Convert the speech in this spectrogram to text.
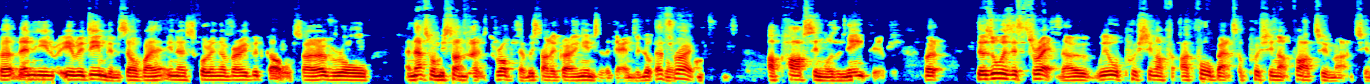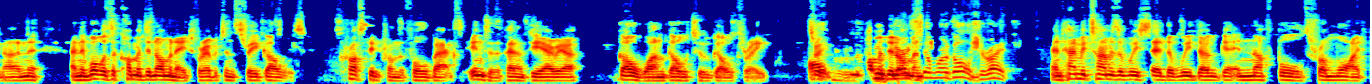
But then he, he redeemed himself by, you know, scoring a very good goal. So overall, and that's when we started, like Rob said, we started growing into the game. We looked That's right. Our passing was needed. But there's always this threat, though. We were pushing off, our fullbacks are pushing up far too much, you know, and and then what was the common denominator for Everton's three goals? Crossing from the fullbacks into the penalty area, goal one, goal two, goal three. So oh, common denominator. Similar goals. You're right. And how many times have we said that we don't get enough balls from wide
